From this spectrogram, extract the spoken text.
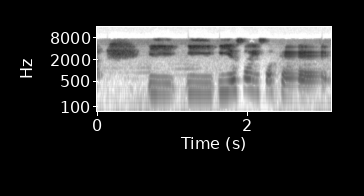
y, y, eso hizo que,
